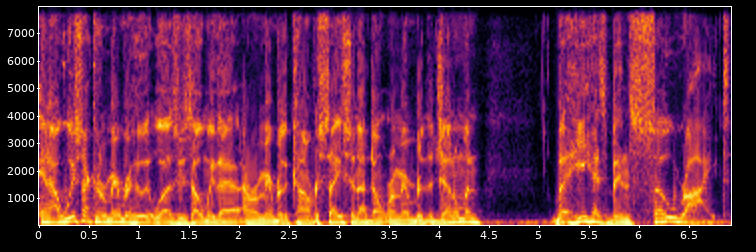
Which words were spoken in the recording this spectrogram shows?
And I wish I could remember who it was who told me that. I remember the conversation. I don't remember the gentleman, but he has been so right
